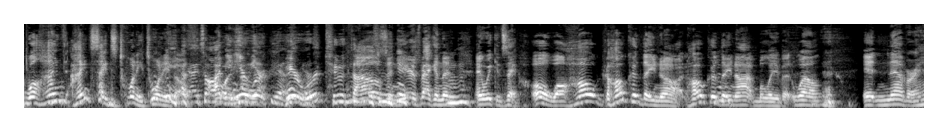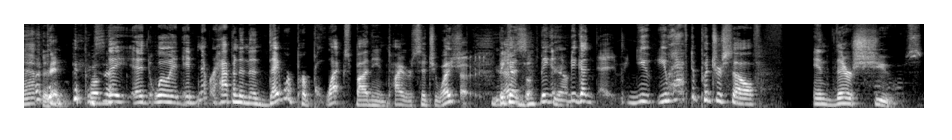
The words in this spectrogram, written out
well, hind, hindsight's twenty twenty though. Yeah, it's I mean, here yeah, we're yeah, here yeah. we're two thousand mm-hmm. years back, and then mm-hmm. and we can say, oh well, how how could they not? How could they not believe it? Well, it never happened. Well, they it, well, it, it never happened, and then they were perplexed by the entire situation uh, because because, Yeah. because uh, you you have to put yourself in their shoes.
